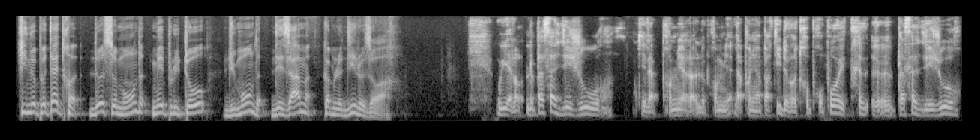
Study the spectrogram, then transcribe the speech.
qui ne peut être de ce monde, mais plutôt du monde des âmes, comme le dit le Zohar. Oui, alors le passage des jours, qui est la première, le la première partie de votre propos, est très, euh, le passage des jours,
